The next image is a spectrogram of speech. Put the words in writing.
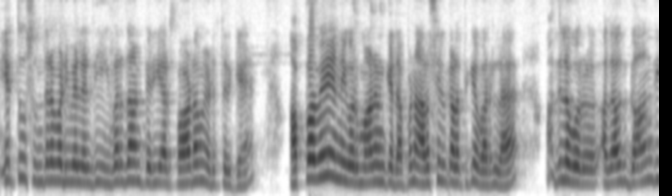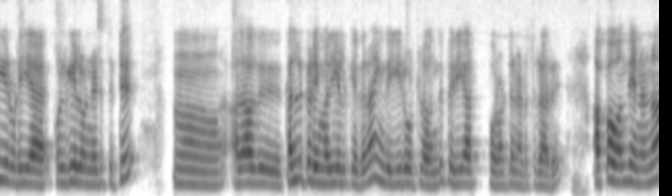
நேத்து சுந்தர வடிவேல் எழுதி இவர்தான் பெரியார் பாடம் எடுத்திருக்கேன். அப்போவே என்னை ஒரு மாணவன் கேட்ட அப்போ நான் அரசியல் காலத்துக்கே வரல. அதில் ஒரு அதாவது காந்தியருடைய கொள்கையில் ஒன்று எடுத்துட்டு அதாவது கல்லுக்கடை மறியலுக்கு எதிராக இந்த ஈரோட்டில் வந்து பெரியார் போராட்டம் நடத்துகிறாரு அப்போ வந்து என்னென்னா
